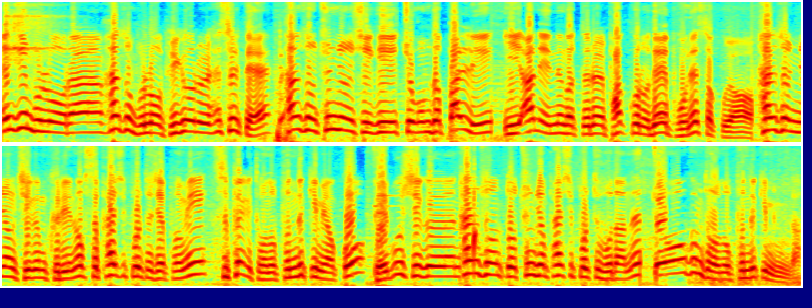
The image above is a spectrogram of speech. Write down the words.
엔진 블로어랑 한손 블로어 비교를 했을 때 한손 충전식이 조금 더 빨리 이 안에 있는 것들을 밖으로 내보냈었고요. 한손용 지금 그린웍스 80V 제품이 스펙이 더 높은 느낌이었고 배부식은 한손 또 충전 80V보다는 조금 더 높은 느낌입니다.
